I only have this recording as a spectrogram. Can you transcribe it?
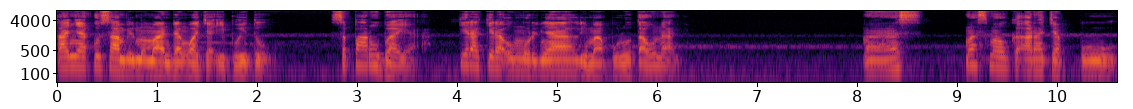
Tanyaku sambil memandang wajah ibu itu. Separuh baya, kira-kira umurnya 50 tahunan. "Mas, Mas mau ke arah Cepu?"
